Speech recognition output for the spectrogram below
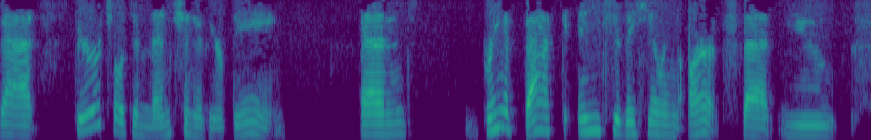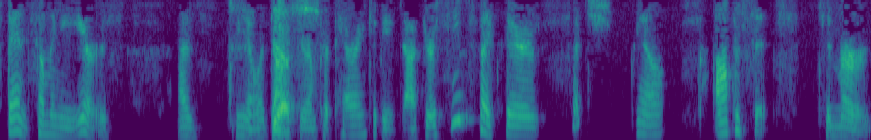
that spiritual dimension of your being and bring it back into the healing arts that you spent so many years as you know a doctor yes. and preparing to be a doctor. It seems like there's such you know opposites to merge.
